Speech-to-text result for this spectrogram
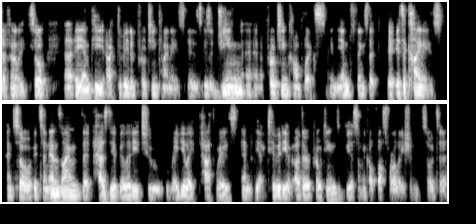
Definitely. So, uh, AMP activated protein kinase is, is a gene and a protein complex. In the end, things that it, it's a kinase. And so it's an enzyme that has the ability to regulate pathways and the activity of other proteins via something called phosphorylation. So it's a,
